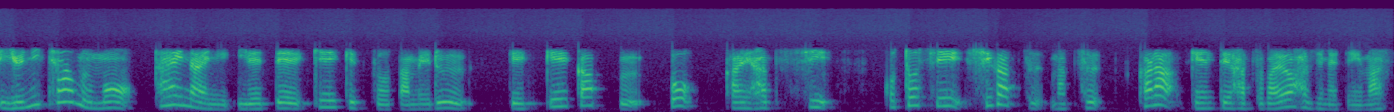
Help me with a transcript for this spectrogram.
ユニチャームも体内に入れて経血をためる月経カップを開発し今年4月末から限定発売を始めています。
